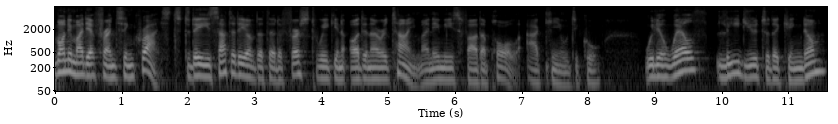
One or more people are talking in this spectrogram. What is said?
morning, my dear friends in Christ. Today is Saturday of the 31st week in Ordinary Time. My name is Father Paul Akin Will your wealth lead you to the kingdom?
